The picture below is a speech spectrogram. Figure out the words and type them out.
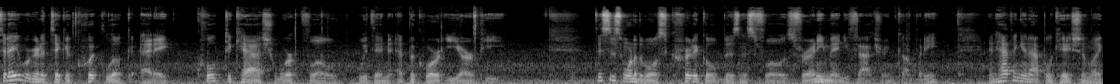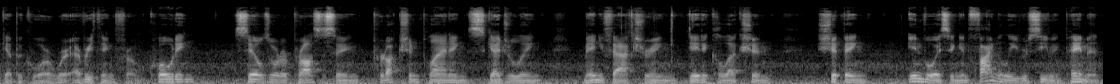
Today we're going to take a quick look at a quote to cash workflow within Epicor ERP. This is one of the most critical business flows for any manufacturing company, and having an application like Epicor where everything from quoting, sales order processing, production planning, scheduling, manufacturing, data collection, shipping, invoicing, and finally receiving payment,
